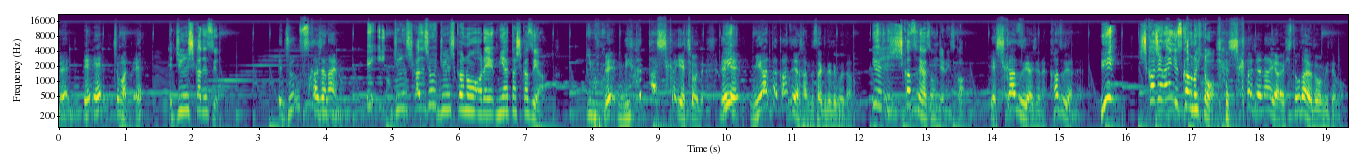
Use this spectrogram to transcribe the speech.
えええちょっと待って。え純歯科ですよ。え純スカじゃないの？えい純歯科でしょ？純歯科のあれ宮田歯科津屋。今。え宮田鹿いやちょっと待って。え？宮田和也さんってさっき出てくれたの？いいや歯科津屋さんじゃないですか。や鹿津也じゃない。和也だよ。え？鹿じゃないんですか？あの人。いや鹿じゃない。よ人だよどう見ても。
